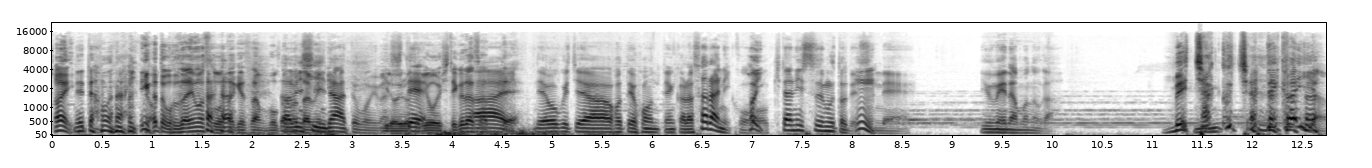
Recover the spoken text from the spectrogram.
はい。ネタもないありがとうございます大竹さん僕のために。寂しいなと思いまして。いろいろと用意してくださって、はい、で大口屋ホテ本店からさらにこう、はい。北に進むとですね、有名なものが。めちゃくちゃでかいやん。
